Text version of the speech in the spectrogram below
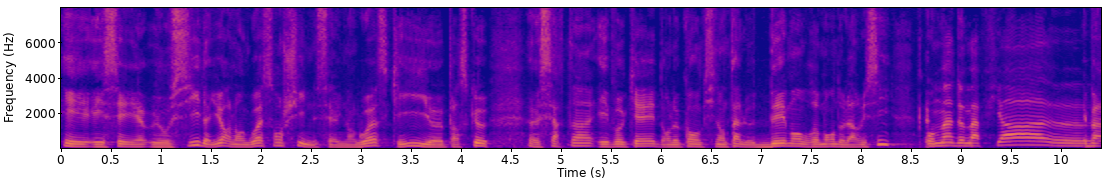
Et, c'est aussi d'ailleurs l'angoisse en Chine. C'est une angoisse qui, euh, parce que euh, certains évoquaient dans le camp occidental le démembrement de la Russie. Aux mains de mafia euh... eh ben,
